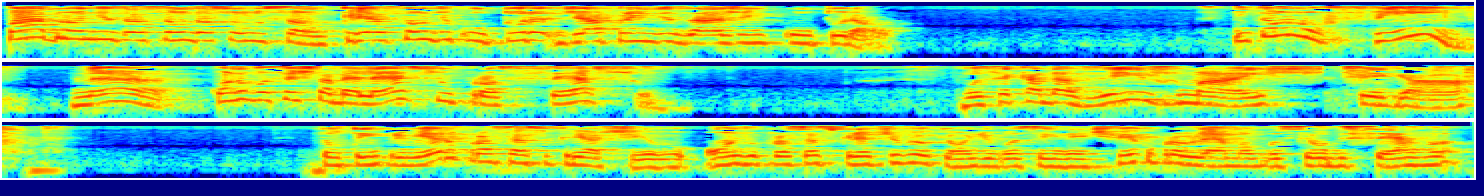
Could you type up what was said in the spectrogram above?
Padronização da solução. Criação de cultura de aprendizagem cultural. Então, no fim, né, quando você estabelece o processo, você cada vez mais pegar. Então tem primeiro o processo criativo, onde o processo criativo é o que? Onde você identifica o problema, você observa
